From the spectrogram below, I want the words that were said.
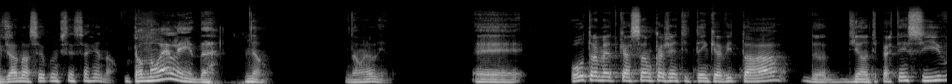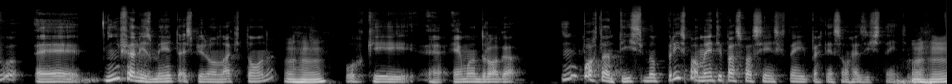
já nasceu com insuficiência renal. Então não é lenda. Não, não é lenda. É, outra medicação que a gente tem que evitar de, de antipertensivo é, infelizmente, a espironolactona, uhum. porque é, é, uma droga importantíssima, principalmente para os pacientes que têm hipertensão resistente. Né? Uhum.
